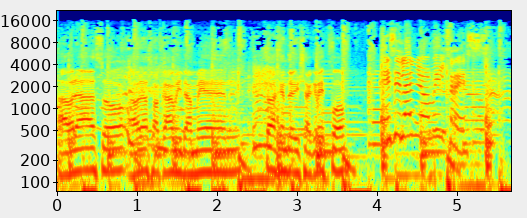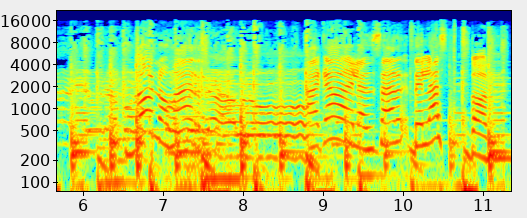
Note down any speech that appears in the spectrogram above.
Abrazo, abrazo a Cami también. Toda la gente de Villa Crespo. Es el año 2003. Don Omar acaba de lanzar The Last Don.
